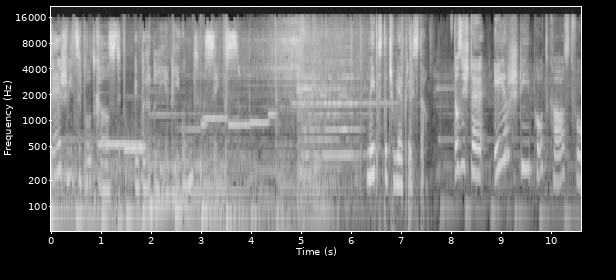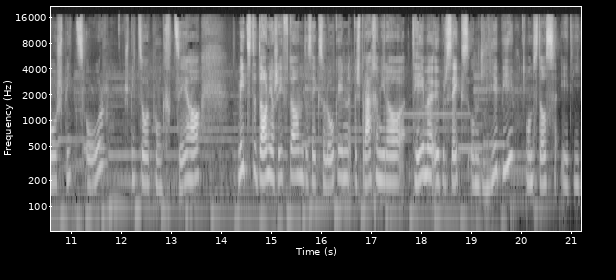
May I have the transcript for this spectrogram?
der Schweizer Podcast über Liebe und Sex. Mit der Julia Christa. Das ist der erste Podcast von Spitzohr, spitzohr.ch. Mit der Danja Schifftan, der Sexologin, besprechen wir Themen über Sex und Liebe und das in die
